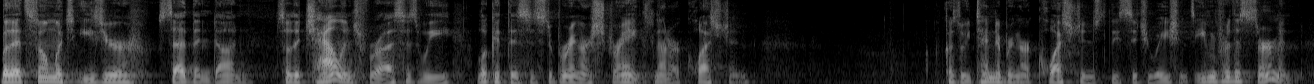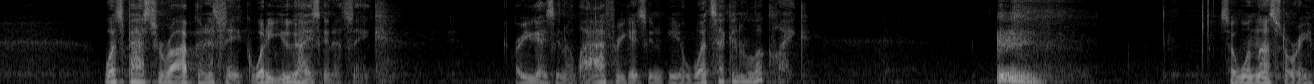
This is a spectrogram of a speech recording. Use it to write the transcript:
But it's so much easier said than done. So the challenge for us as we look at this is to bring our strength, not our question. Because we tend to bring our questions to these situations, even for this sermon. What's Pastor Rob going to think? What are you guys going to think? Are you guys going to laugh? Are you guys going to, you know, what's that going to look like? so, one last story.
